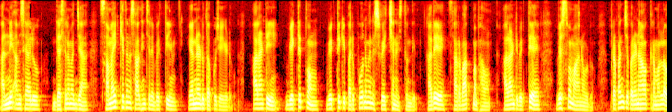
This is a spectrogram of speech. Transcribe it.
అన్ని అంశాలు దశల మధ్య సమైక్యతను సాధించిన వ్యక్తి ఎన్నడూ తప్పు చేయడు. అలాంటి వ్యక్తిత్వం వ్యక్తికి పరిపూర్ణమైన స్వేచ్ఛను ఇస్తుంది. అదే సర్వాత్మభావం అలాంటి వ్యక్తే విశ్వమానవుడు. ప్రపంచ పరిణామ క్రమంలో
